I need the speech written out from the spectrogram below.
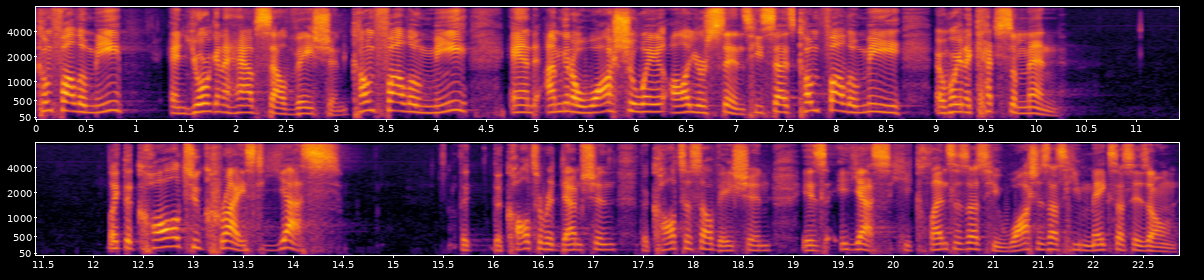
Come follow me, and you're going to have salvation. Come follow me, and I'm going to wash away all your sins. He says, Come follow me, and we're going to catch some men. Like the call to Christ, yes, the the call to redemption, the call to salvation is yes, He cleanses us, He washes us, He makes us His own.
